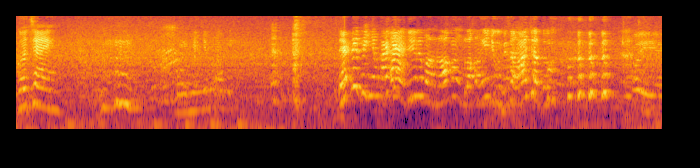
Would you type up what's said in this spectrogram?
Goceng. Boleh minjem lagi. Devi pinjam kaca. Dia depan belakang, belakangnya juga bisa ngaca tuh. Oh iya.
